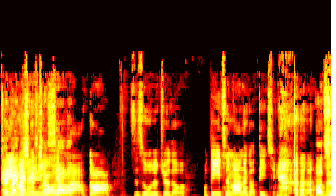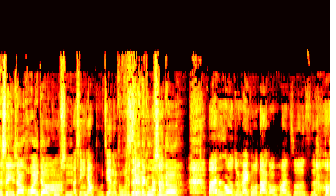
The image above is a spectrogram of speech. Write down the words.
可以买那个行李箱啦，对啊，只是我就觉得我第一次骂那个地勤 好，这是行李箱坏掉的故事那。行李箱不见的故事，不见的故事呢？反正就是我去美国打工换宿的时候，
